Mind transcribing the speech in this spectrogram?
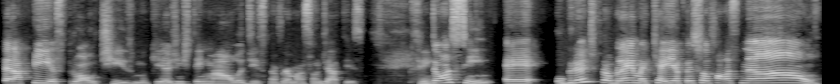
terapias para o autismo, que a gente tem uma aula disso na formação de ATs. Sim. Então, assim, é, o grande problema é que aí a pessoa fala assim: não,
